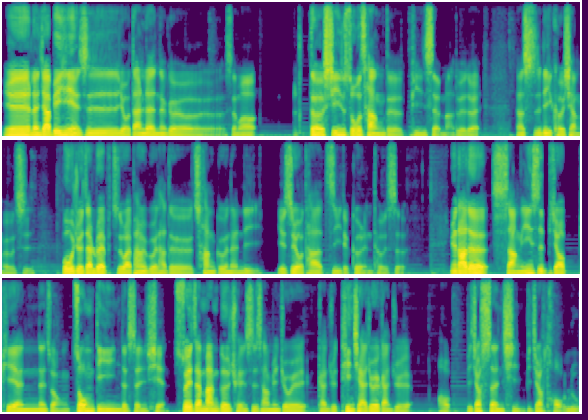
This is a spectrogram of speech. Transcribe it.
因为人家毕竟也是有担任那个什么的新说唱的评审嘛，对不对？那实力可想而知。不过我觉得在 rap 之外，潘玮柏他的唱歌能力也是有他自己的个人特色，因为他的嗓音是比较偏那种中低音的声线，所以在慢歌诠释上面就会感觉听起来就会感觉哦比较深情，比较投入，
